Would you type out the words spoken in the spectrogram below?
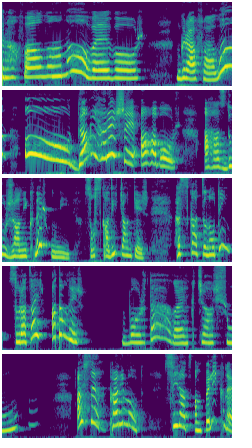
գրաֆալոն ով է որ։ Գրաֆալոն, օ, դա մի հրեշ է, ահա որ։ Ահազդու ժանիքներ ունի, սոսկալի ճանկեր, հսկա ծնոտին սուրածայր ատամներ։ Որտեղ եք ճաշում։ Այստեղ քարի մոտ սիրած ըմպելիքն է,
